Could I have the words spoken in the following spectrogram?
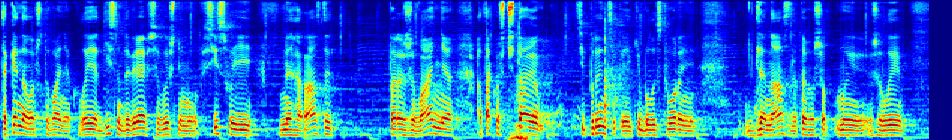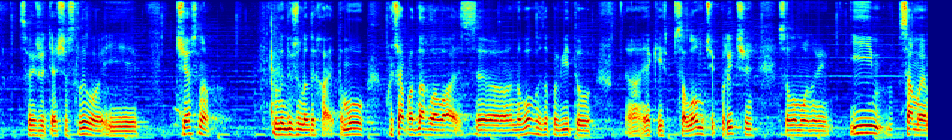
таке налаштування, коли я дійсно довіряю Всевишньому всі свої негаразди, переживання, а також читаю ці принципи, які були створені для нас, для того, щоб ми жили своє життя щасливо і чесно. Вони дуже надихають. Тому хоча б одна глава з е, нового заповіту, е, якийсь псалом чи притчі Соломонові. І саме,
